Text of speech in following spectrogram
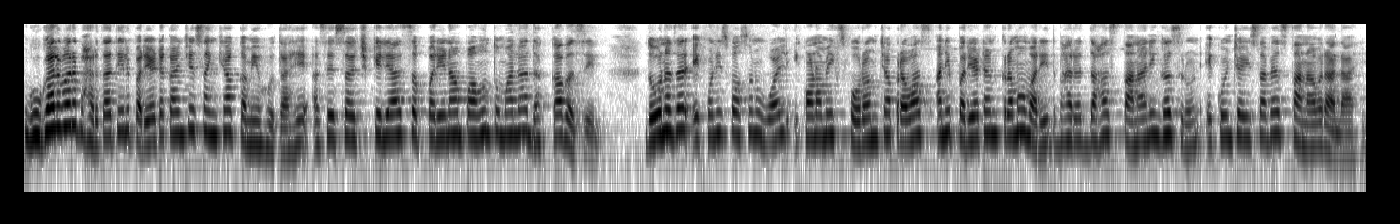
गुगलवर भारतातील पर्यटकांची संख्या कमी होत आहे असे सर्च केल्यास परिणाम पाहून तुम्हाला धक्का बसेल. दोन हजार एकोणीसपासून वर्ल्ड इकॉनॉमिक्स फोरमच्या प्रवास आणि पर्यटन क्रमवारीत भारत दहा स्थानांनी घसरून एकोणचाळीसाव्या स्थानावर आला आहे.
